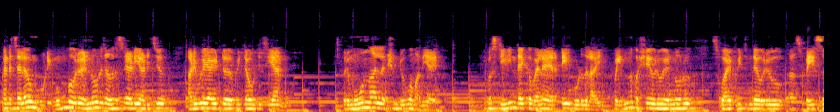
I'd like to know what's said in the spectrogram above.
അതിന്റെ ചെലവും കൂടി. മുമ്പ് ഒരു എണ്ണൂറ് ചതുരശ്ര അടി അടിച്ച് അടിപൊളിയായിട്ട് ഫിറ്റ് ഔട്ട് ചെയ്യാൻ ഒരു മൂന്നാൽ നാല് ലക്ഷം രൂപ മതിയായിരുന്നു. ഇപ്പൊ സ്റ്റീലിന്റെ ഒക്കെ വില ഇരട്ടിയിൽ കൂടുതലായി. അപ്പൊ ഇന്ന് പക്ഷേ ഒരു എണ്ണൂറ് സ്ക്വയർ ഫീറ്റിന്റെ ഒരു സ്പേസ്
